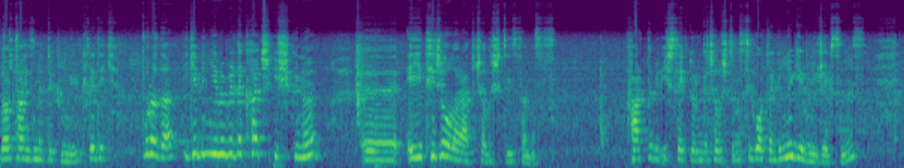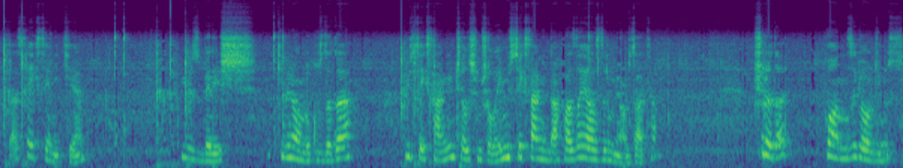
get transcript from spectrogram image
4A hizmet dökümünü yükledik. Burada 2021'de kaç iş günü eğitici olarak çalıştıysanız, farklı bir iş sektöründe çalıştığınız sigorta gününü girmeyeceksiniz. 82, 105, 2019'da da 180 gün çalışmış olayım. 180 günden fazla yazdırmıyor zaten. Şurada puanınızı gördünüz.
